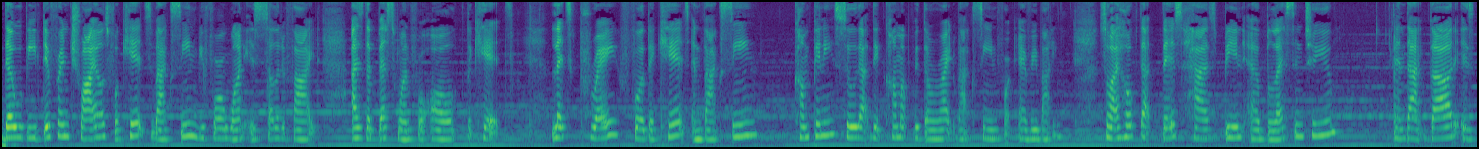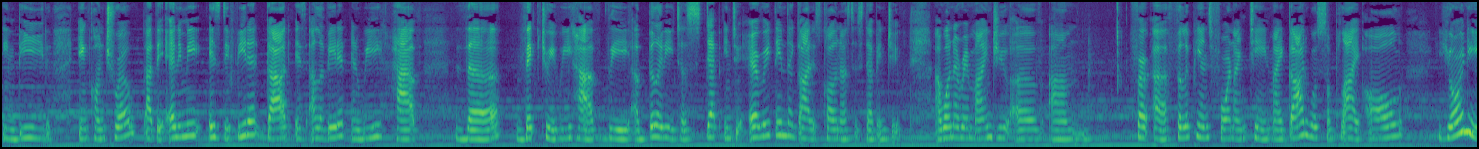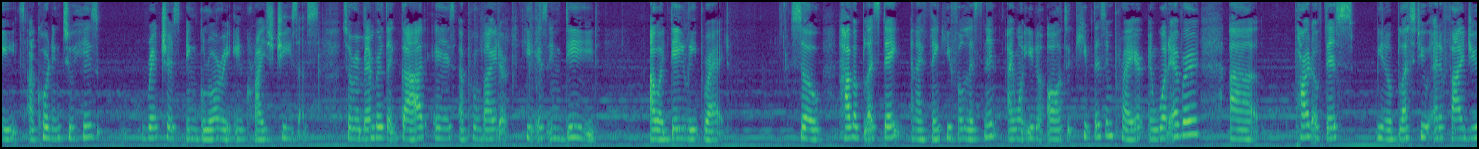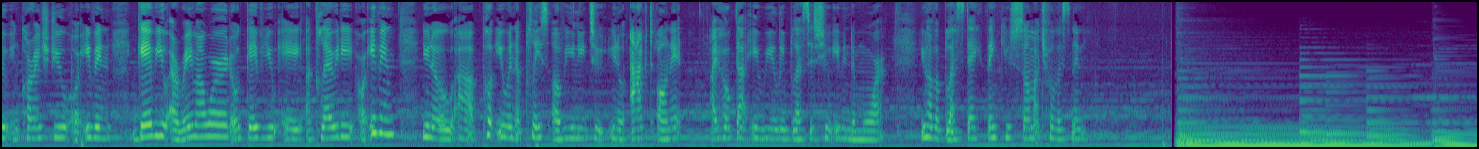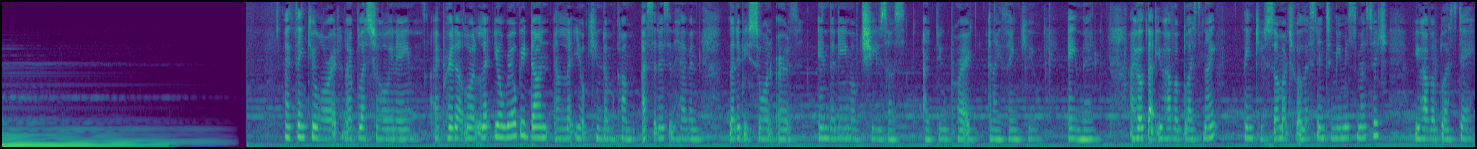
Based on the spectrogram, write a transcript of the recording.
There will be different trials for kids' vaccine before one is solidified as the best one for all the kids. Let's pray for the kids and vaccine companies so that they come up with the right vaccine for everybody. So I hope that this has been a blessing to you and that God is indeed in control, that the enemy is defeated, God is elevated, and we have the victory. We have the ability to step into everything that God is calling us to step into. I want to remind you of um, for uh, Philippians 4:19. My God will supply all your needs according to His riches in glory in Christ Jesus. So remember that God is a provider. He is indeed our daily bread. So have a blessed day, and I thank you for listening. I want you to all to keep this in prayer, and whatever uh, part of this you know blessed you edified you encouraged you or even gave you a rhema word or gave you a, a clarity or even you know uh, put you in a place of you need to you know act on it i hope that it really blesses you even the more. You have a blessed day. Thank you so much for listening I thank you, Lord, and I bless your holy name. I pray that, Lord, let your will be done and let your kingdom come as it is in heaven. Let it be so on earth. In the name of Jesus, I do pray and I thank you. Amen. I hope that you have a blessed night. Thank you so much for listening to Mimi's message. You have a blessed day.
